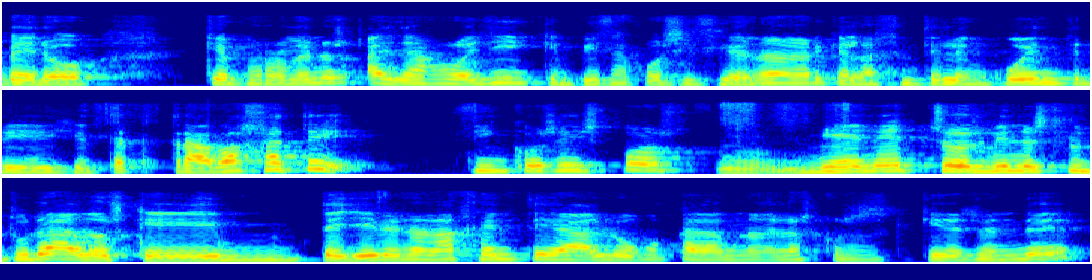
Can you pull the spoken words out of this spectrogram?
pero que por lo menos haya algo allí que empiece a posicionar, que la gente lo encuentre y trabájate cinco o seis posts bien hechos, bien estructurados, que te lleven a la gente a luego cada una de las cosas que quieres vender,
